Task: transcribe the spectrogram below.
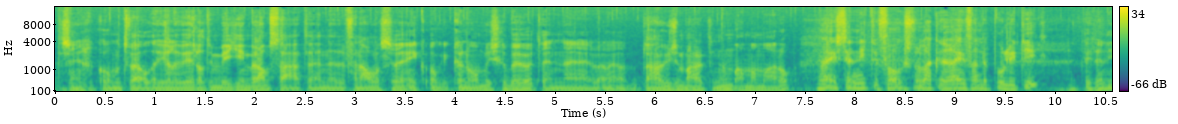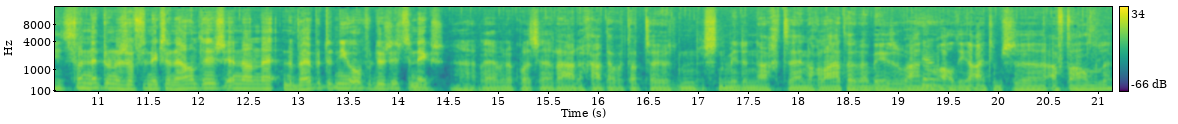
te zijn gekomen. Terwijl de hele wereld een beetje in brand staat. En uh, van alles uh, ook economisch gebeurt. En uh, op de huizenmarkt, noem allemaal maar op. Maar is dat niet de volksverlakkerij van de politiek? Ik weet het niet. Van net doen alsof er niks aan de hand is. En dan, we hebben het er niet over, dus is er niks. Ja, we hebben ook wel eens een raden gehad dat we tot middernacht en nog later bezig waren... om al die items af te handelen.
